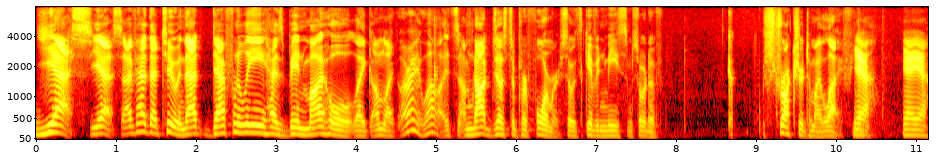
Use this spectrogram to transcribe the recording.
Yes, yes, I've had that too, and that definitely has been my whole like. I'm like, all right, well, it's I'm not just a performer, so it's given me some sort of c- structure to my life. you Yeah, yeah, yeah.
